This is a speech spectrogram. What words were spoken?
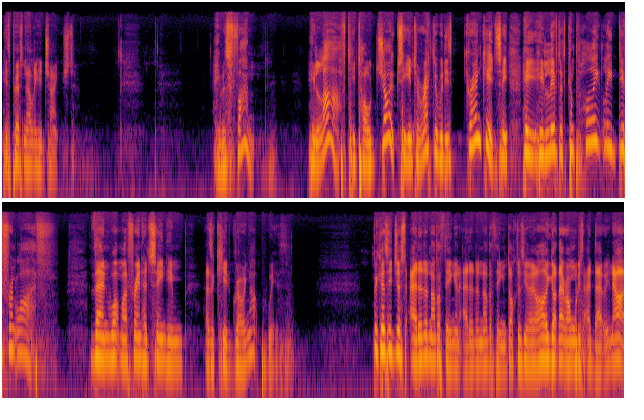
his personality had changed. He was fun. He laughed. He told jokes. He interacted with his grandkids. He, he, he lived a completely different life than what my friend had seen him as a kid growing up with because he just added another thing and added another thing. Doctors, you know, oh, you got that wrong. We'll just add that. Now,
